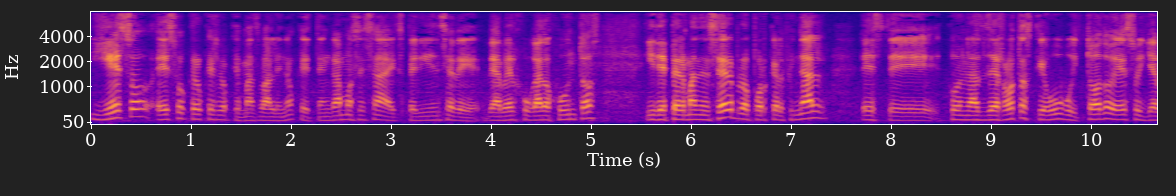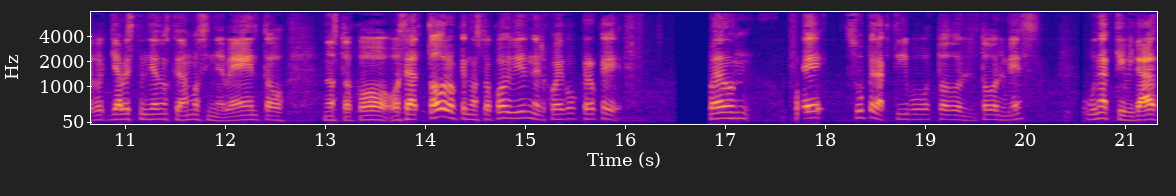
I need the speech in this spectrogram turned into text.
Y eso, eso creo que es lo que más vale, ¿no? Que tengamos esa experiencia de, de haber jugado juntos y de permanecer, bro, porque al final, este, con las derrotas que hubo y todo eso, ya, ya ves que un día nos quedamos sin evento, nos tocó, o sea, todo lo que nos tocó vivir en el juego, creo que fueron, fue súper activo todo el, todo el mes, una actividad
